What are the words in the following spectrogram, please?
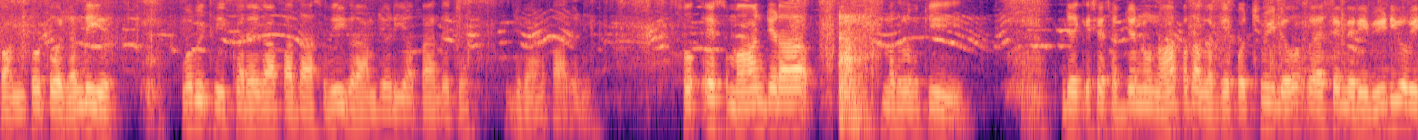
ਪੰਨ ਟੁੱਟ ਹੋ ਜਾਂਦੀ ਹੈ ਉਹ ਵੀ ਠੀਕ ਕਰੇਗਾ। ਆਪਾਂ 10 20 ਗ੍ਰਾਮ ਜਿਹੜੀ ਆਪਾਂ ਇਹਦੇ ਚ ਜਵੈਣ ਪਾ ਦੇਣੀ। ਸੋ ਇਹ ਸਮਾਨ ਜਿਹੜਾ, ਮਤਲਬ ਕਿ ਜੇ ਕਿਸੇ ਸੱਜਣ ਨੂੰ ਨਾ ਪਤਾ ਲੱਗੇ, ਪੁੱਛ ਵੀ ਲਿਓ। ਵੈਸੇ ਮੇਰੀ ਵੀਡੀਓ ਵੀ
